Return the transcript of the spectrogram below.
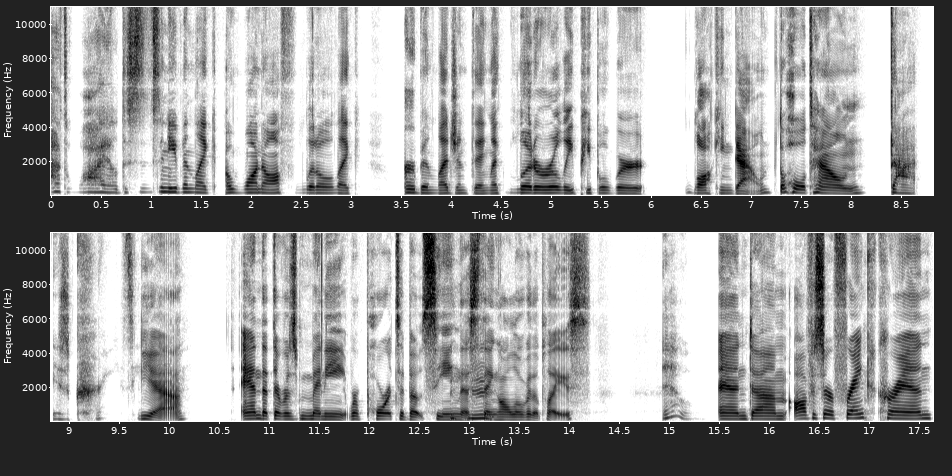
That's wild. This isn't even like a one off little like urban legend thing. Like literally people were locking down. The whole town, That is crazy. yeah. And that there was many reports about seeing this Mhm. thing all over the place. Ew. And um, Officer Frank Curran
